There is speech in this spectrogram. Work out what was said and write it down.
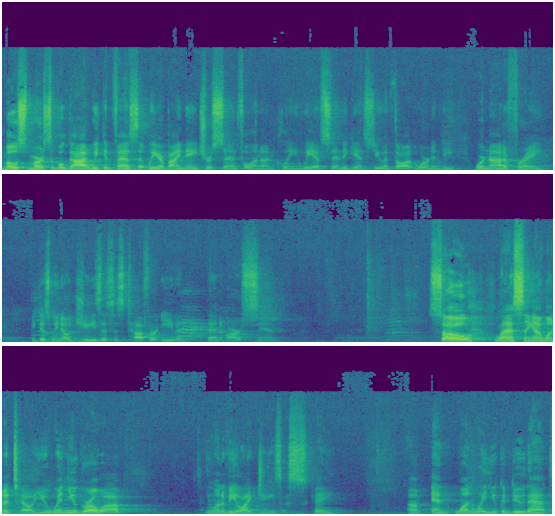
most merciful God, we confess that we are by nature sinful and unclean. We have sinned against you in thought, word, and deed. We're not afraid because we know Jesus is tougher even than our sin. So, last thing I want to tell you when you grow up, you want to be like Jesus, okay? Um, and one way you can do that,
